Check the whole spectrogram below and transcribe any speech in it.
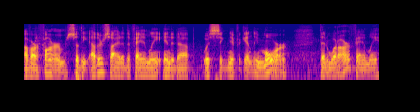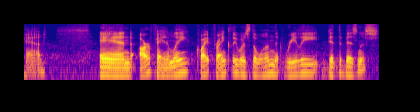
of our farm. So the other side of the family ended up with significantly more than what our family had. And our family, quite frankly, was the one that really did the business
